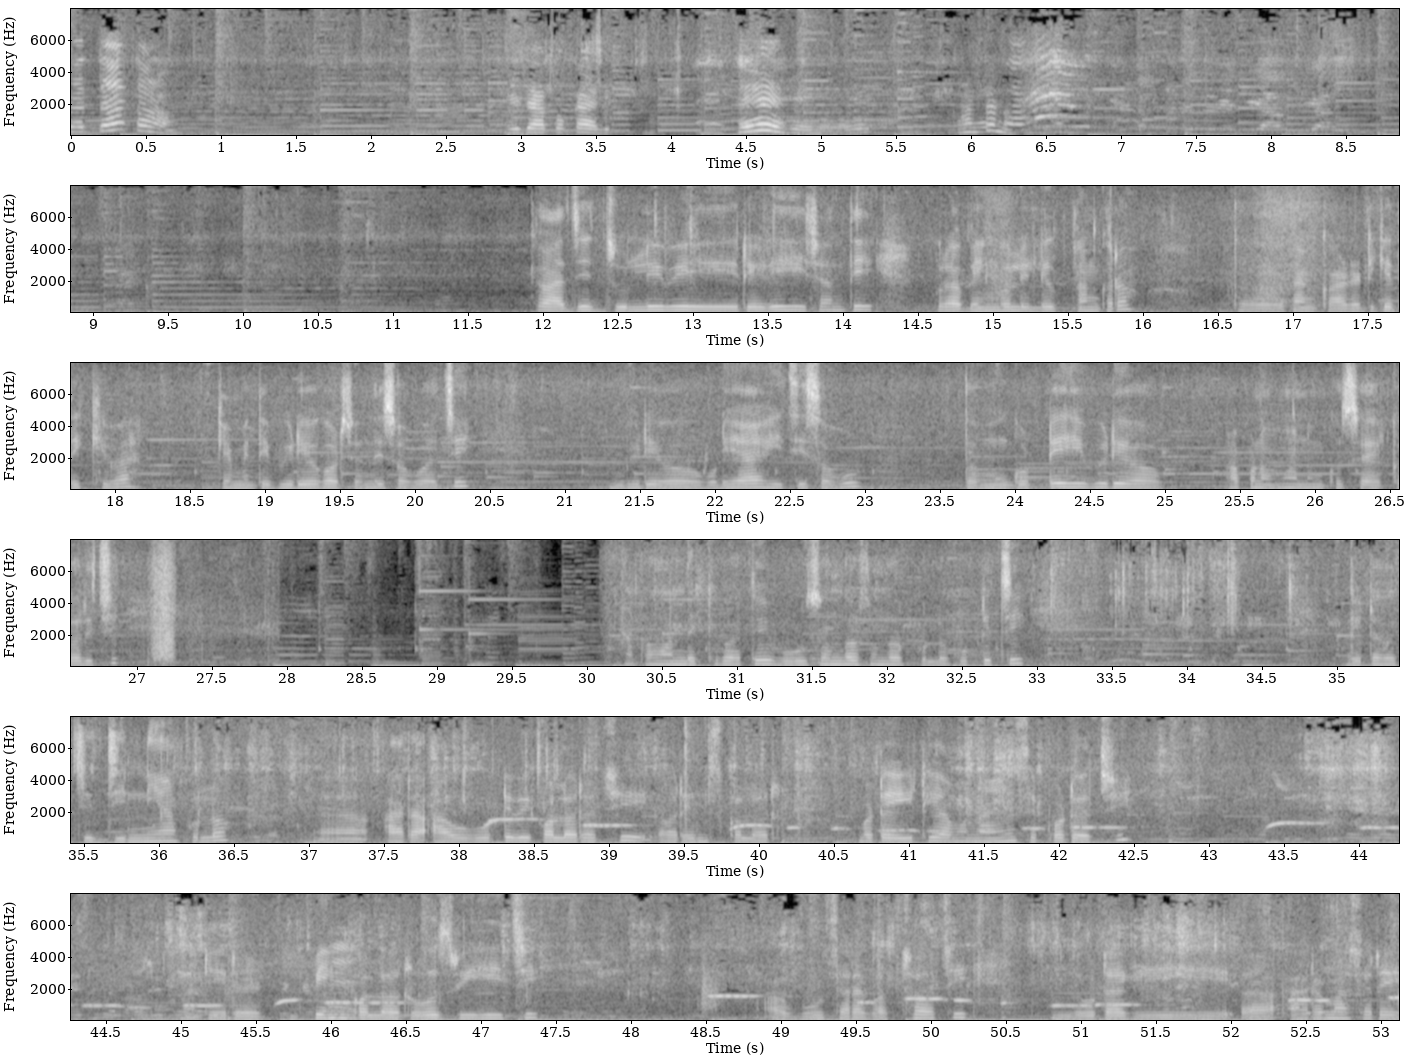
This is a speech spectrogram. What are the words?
দাদা কোন हे हे हे हे घंटा ना तो आज जुली भी रेडी होती पूरा बेंगोली लुक तर आड़े टी देखा केमी भिड कर सब आज भिड बढ़िया हो सब तो मु गोटे ही भिड आपण मानक सेयार कर ଆପଣମାନେ ଦେଖିପାରୁଥିବେ ବହୁତ ସୁନ୍ଦର ସୁନ୍ଦର ଫୁଲ ଫୁଟିଛି ଏଇଟା ହେଉଛି ଜିନିଆ ଫୁଲ ଆର ଆଉ ଗୋଟେ ବି କଲର୍ ଅଛି ଅରେଞ୍ଜ କଲର୍ ଗୋଟେ ଏଇଠି ଆମ ନାହିଁ ସେପଟେ ଅଛି ଏଠି ରେଡ୍ ପିଙ୍କ କଲର୍ ରୋଜ୍ ବି ହେଇଛି ଆଉ ବହୁତ ସାରା ଗଛ ଅଛି ଯେଉଁଟାକି ଆର ମାସରେ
